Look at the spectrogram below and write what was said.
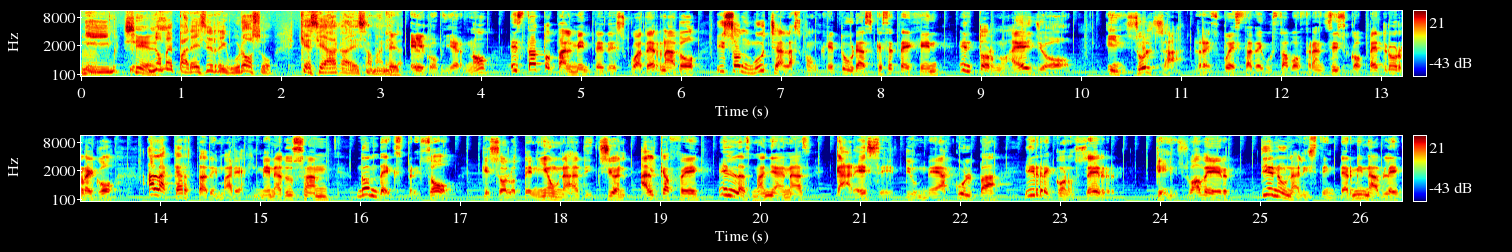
y mm, no me parece riguroso que se haga de esa manera. El gobierno está totalmente descuadernado y son muchas las conjeturas que se tejen en torno a ello. Insulsa respuesta de Gustavo Francisco Petrurrego a la carta de María Jimena Duzán, donde expresó que solo tenía una adicción al café en las mañanas, carece de un mea culpa y reconocer que en su haber tiene una lista interminable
